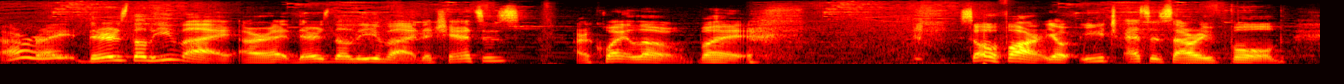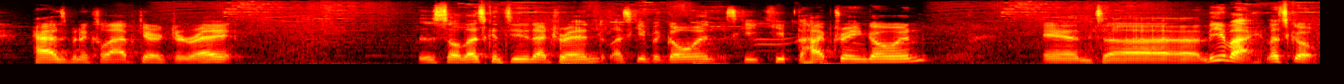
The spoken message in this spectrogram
all right. There's the Levi. All right, there's the Levi. The chances are quite low, but so far, yo, each SSR pulled has been a collab character, right? So let's continue that trend. Let's keep it going. Let's keep keep the hype train going. And uh, Levi, let's go.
